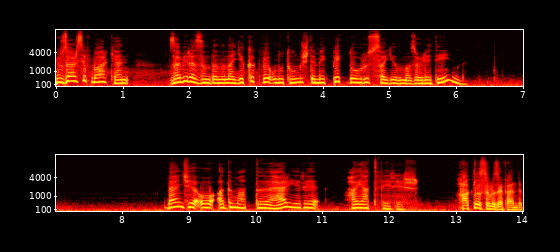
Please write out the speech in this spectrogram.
Yüzersif varken Zavira zindanına yıkık ve unutulmuş demek pek doğru sayılmaz öyle değil mi? Bence o adım attığı her yere hayat verir. Haklısınız efendim.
